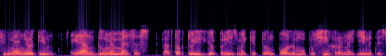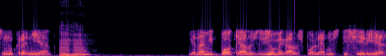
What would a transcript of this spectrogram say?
σημαίνει ότι εάν δούμε μέσα κάτω από το ίδιο πρίσμα και τον πόλεμο που σύγχρονα γίνεται στην ουκρανια για να μην πω και άλλους δύο μεγάλους πολέμους της Συρίας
